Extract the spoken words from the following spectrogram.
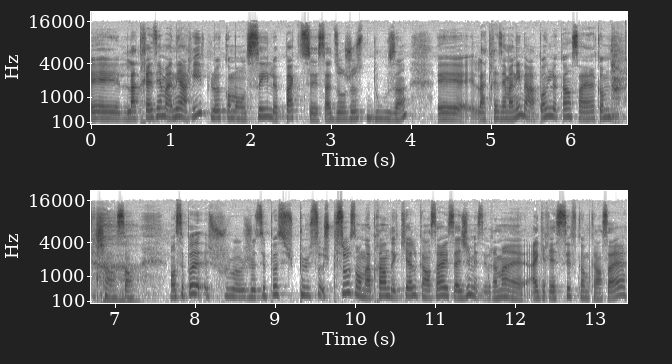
Euh, la 13e année arrive, puis là, comme on le sait, le pacte, ça dure juste 12 ans. Euh, la 13e année, ben, elle pogne le cancer, comme dans la chanson. On sait pas, je, je sais pas, si sûre si on apprend de quel cancer il s'agit, mais c'est vraiment euh, agressif comme cancer.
